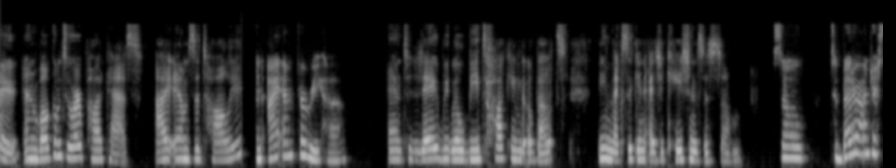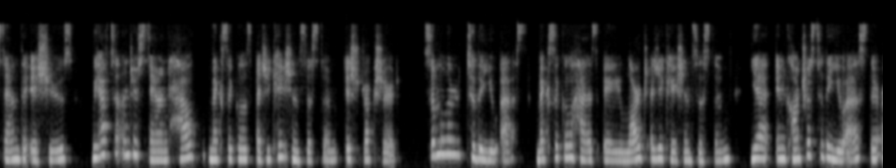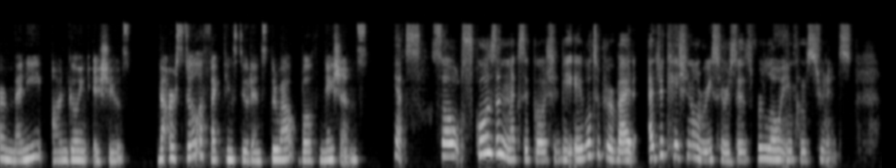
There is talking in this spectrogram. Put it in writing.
Hi, and welcome to our podcast. I am Zittlali. And I am Fareha. And today we will be talking about the Mexican education system. So, to better understand the issues, we have to understand how Mexico's education system is structured. Similar to the US, Mexico has a large education system, yet, in contrast to the US, there are many ongoing issues that are still affecting students throughout both nations. Yes. So, schools in Mexico should be able to provide educational resources for low income students.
